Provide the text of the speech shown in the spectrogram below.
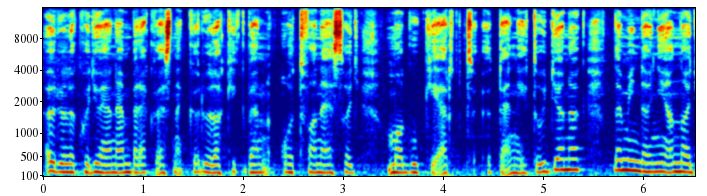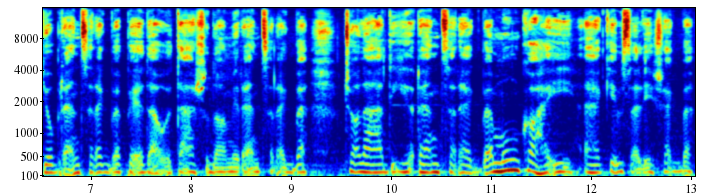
örülök, hogy olyan emberek vesznek körül, akikben ott van ez, hogy magukért tenni tudjanak, de mindannyian nagyobb rendszerekbe, például társadalmi rendszerekbe, családi rendszerekbe, munkahelyi elképzelésekbe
